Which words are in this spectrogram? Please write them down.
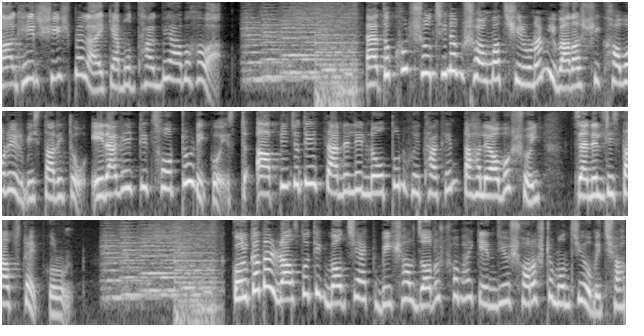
মাঘের শেষ বেলায় কেমন থাকবে আবহাওয়া? এতক্ষণ শুনছিলাম সংবাদ শিরোনাম এবার আসছি খবরের বিস্তারিত। এর আগে একটি ছোট্ট রিকোয়েস্ট আপনি যদি চ্যানেলে নতুন হয়ে থাকেন, তাহলে অবশ্যই চ্যানেলটি সাবস্ক্রাইব করুন। কলকাতার রাজনৈতিক মঞ্চে এক বিশাল জনসভায় কেন্দ্রীয় স্বরাষ্ট্রমন্ত্রী অমিত শাহ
